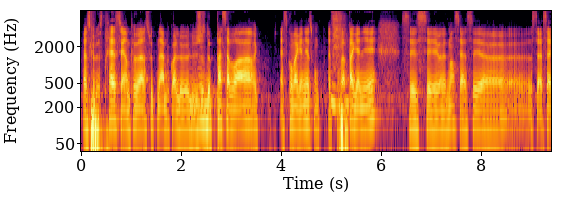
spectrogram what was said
Parce que le stress est un peu insoutenable, quoi. Le, juste de pas savoir est-ce qu'on va gagner, est-ce qu'on est va pas gagner? C'est, honnêtement, c'est assez, euh, assez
